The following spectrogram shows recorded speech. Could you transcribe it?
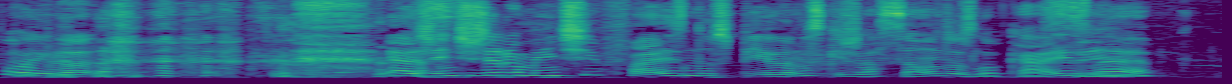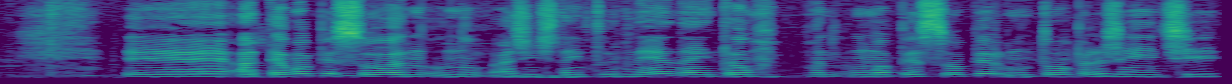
Foi, ó. É, a gente geralmente faz nos pianos que já são dos locais, Sim. né? É, até uma pessoa, no- a gente está em turnê, né? Então, uma pessoa perguntou pra gente,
